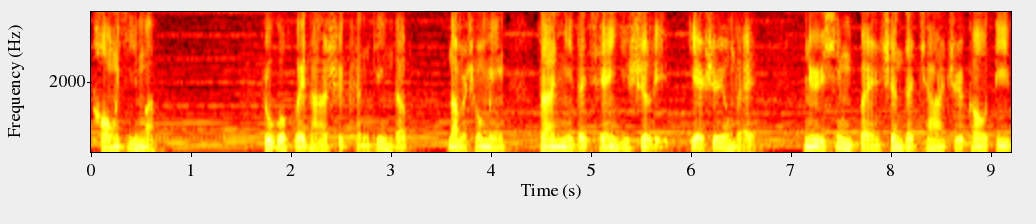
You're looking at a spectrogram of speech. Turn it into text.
同意吗？如果回答是肯定的，那么说明。在你的潜意识里，也是认为女性本身的价值高低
